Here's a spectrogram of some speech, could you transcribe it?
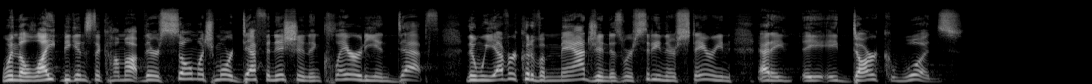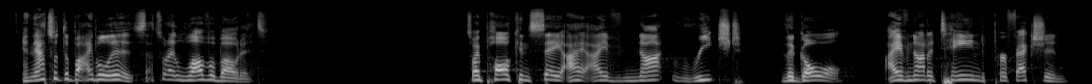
when the light begins to come up. There's so much more definition and clarity and depth than we ever could have imagined as we're sitting there staring at a, a, a, dark woods. And that's what the Bible is. That's what I love about it. That's why Paul can say, I, I have not reached the goal, I have not attained perfection.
